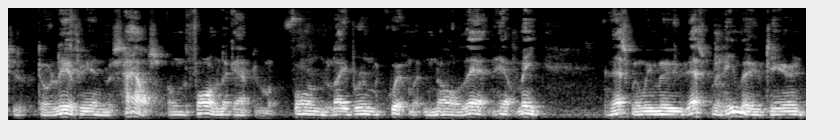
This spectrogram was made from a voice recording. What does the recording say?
to, to live here in this house on the farm, look after my farm labor and equipment and all of that, and help me. And that's when we moved. That's when he moved here in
